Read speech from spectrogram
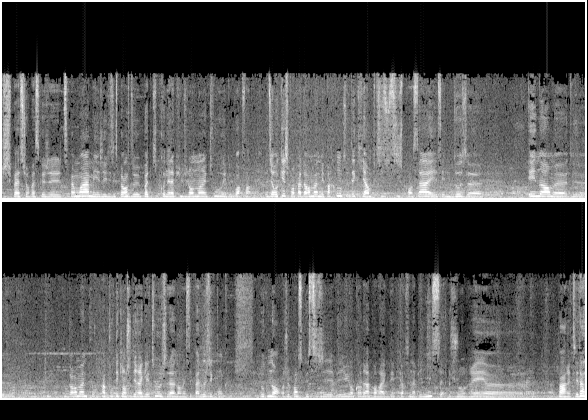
je suis pas sûre parce que c'est pas moi, mais j'ai eu des expériences de potes qui prenaient la pilule du lendemain et tout, et de voir, enfin, de dire ok, je prends pas d'hormones, mais par contre, dès qu'il y a un petit souci, je prends ça, et c'est une dose euh, énorme de d'hormones pour, pour déclencher des règles et tout. Je là, non, mais c'est pas logique donc. Donc non, je pense que si j'avais eu encore des rapports avec des personnes à pénis, j'aurais euh, pas arrêté là,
